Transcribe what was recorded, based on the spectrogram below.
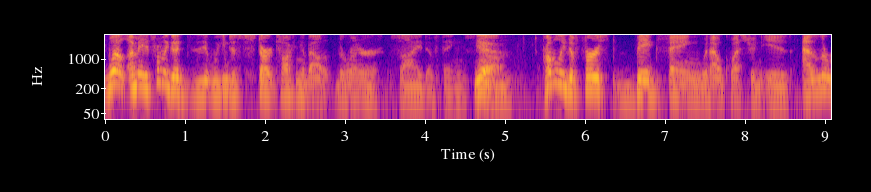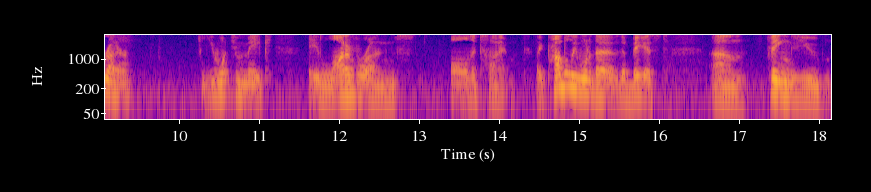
Well, I mean, it's probably good that we can just start talking about the runner side of things. Yeah. Um, probably the first big thing, without question, is as the runner, you want to make a lot of runs all the time. Like probably one of the the biggest um, things you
